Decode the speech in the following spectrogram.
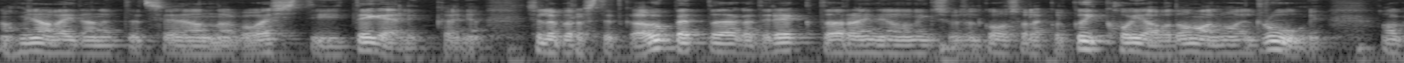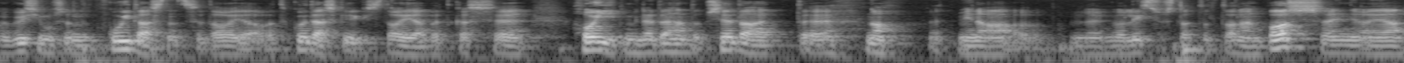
noh, mina väidan, et, et see on nagu hästi tegelik, on ju. sellepärast, et ka õpetaja, ka direktor on ju mingisugusel koosolekul, kõik hoiavad omal moel ruumi. aga küsimus on, kuidas nad seda hoiavad, kuidas keegi seda hoiab, et kas see hoidmine tähendab seda, et noh, et mina nagu lihtsustatult olen boss, on ju, ja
